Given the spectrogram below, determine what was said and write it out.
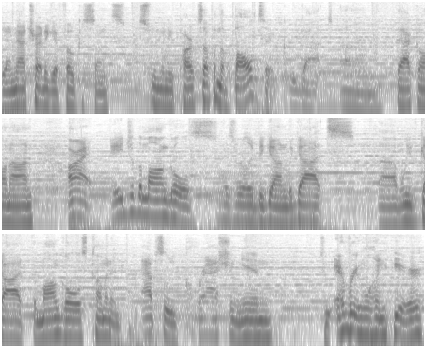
Yeah, I'm not trying to get focused on too many parts. Up in the Baltic, we got um, that going on. All right, Age of the Mongols has really begun. We got uh, we've got the Mongols coming and absolutely crashing in to everyone here.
